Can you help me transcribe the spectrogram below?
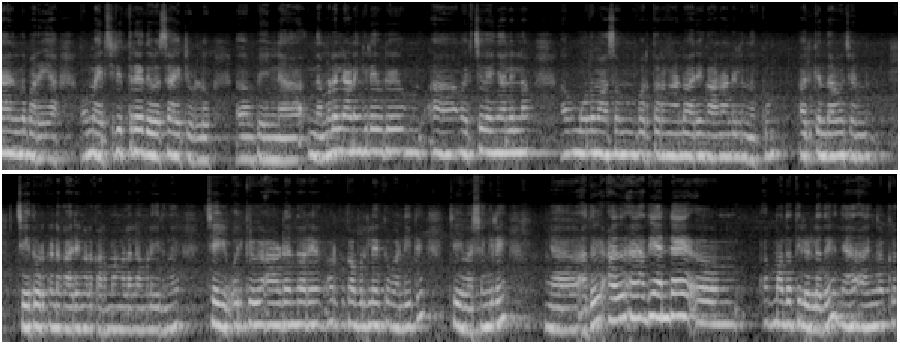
ഞാൻ ഇന്ന് പറയാം. അവൻ മരിച്ചിട്ട് ഇത്രേ ദിവസമായിട്ടുള്ളൂ. പിന്നെ നമ്മളെല്ലാണെങ്കിൽ ഒരു മരിച്ചു കഴിഞ്ഞാലെല്ലാം മൂന്ന് മാസം പുറത്തിറങ്ങാണ്ട് ആരെയും കാണാണ്ടെല്ലാം നിൽക്കും. അവർക്ക് എന്താ ചെന്ന് ചെയ്തു കൊടുക്കേണ്ട കാര്യങ്ങൾ കർമ്മങ്ങളെല്ലാം നമ്മൾ ഇരുന്ന് ചെയ്യും. ഒരിക്കൽ അവിടെ എന്താ പറയുക അവർക്ക് കബറിലേക്ക് വേണ്ടിയിട്ട് ചെയ്യും. പക്ഷെങ്കിൽ അത് അത് അത് എന്റെ മതത്തിലുള്ളത്. ഞാൻ നിങ്ങൾക്ക്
